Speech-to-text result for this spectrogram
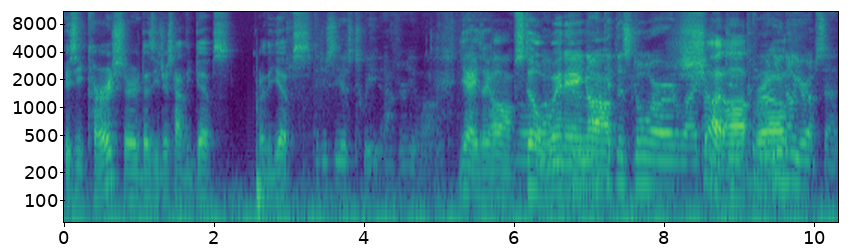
Is he cursed or does he just have the gips or the yips? Did you see his tweet after he lost? Yeah, he's like, oh, I'm still I'm winning. knock uh, at this door. Like, Shut like, up, bro. On, you know you're upset.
